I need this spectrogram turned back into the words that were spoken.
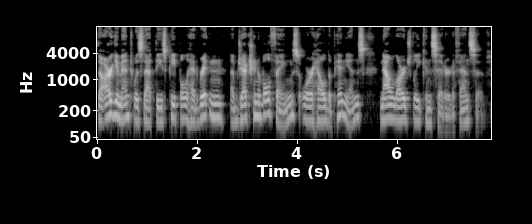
The argument was that these people had written objectionable things or held opinions now largely considered offensive.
